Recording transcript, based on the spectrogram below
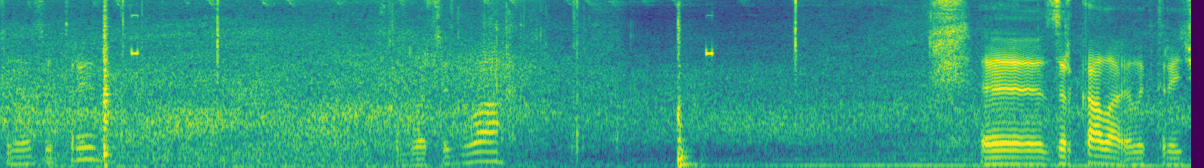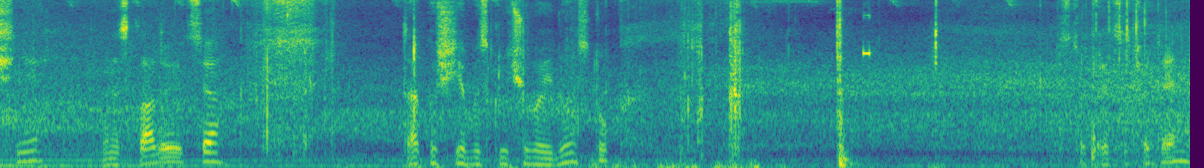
123, 122. Е, Зеркала електричні, вони складаються. Також є безключовий доступ. 131,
